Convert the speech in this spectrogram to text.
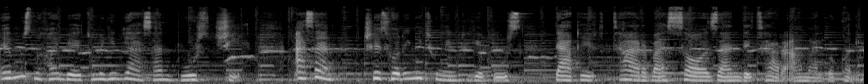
امروز می‌خوایم بهتون بگیم که اصلا بورس چیه؟ اصلا چطوری می‌تونیم توی بورس دقیق تر و سازنده تر عمل بکنیم؟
